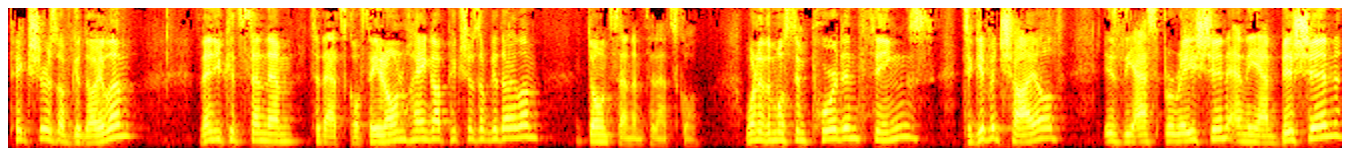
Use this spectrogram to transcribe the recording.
pictures of Gedolim, then you could send them to that school. If they don't hang up pictures of Gedolim, don't send them to that school. One of the most important things to give a child is the aspiration and the ambition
